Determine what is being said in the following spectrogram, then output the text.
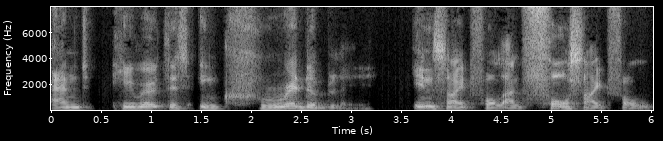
And he wrote this incredibly insightful and foresightful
